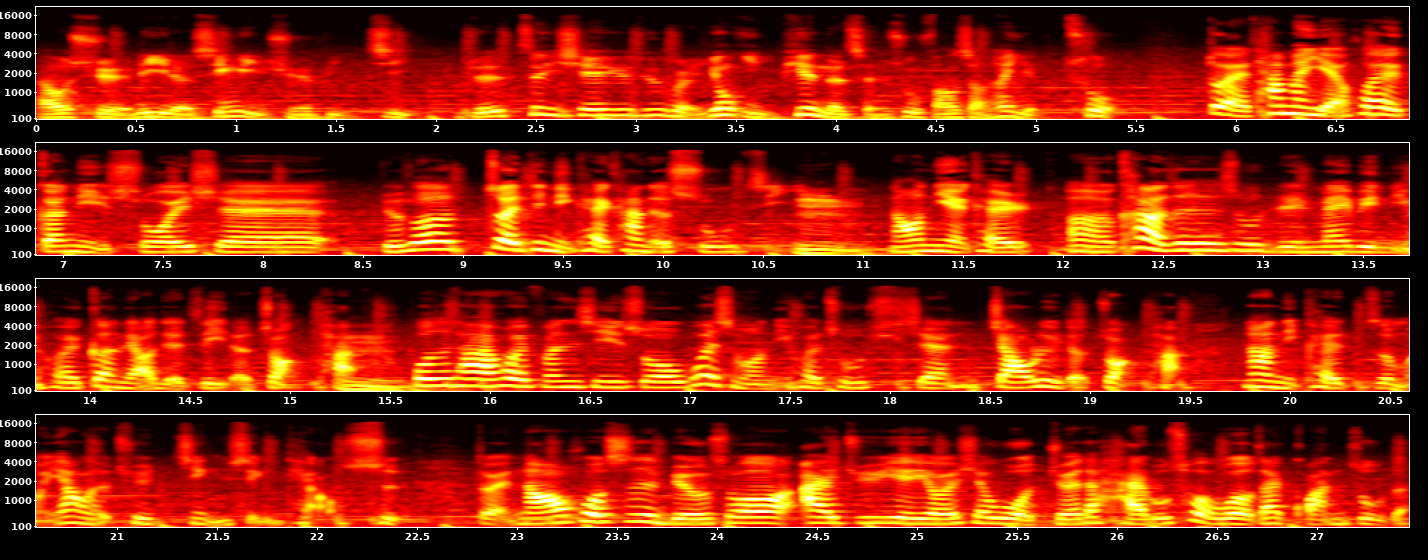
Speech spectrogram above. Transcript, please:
还有雪莉的心理学笔记，我觉得这些 YouTuber 用影片的陈述方式好像也不错。对他们也会跟你说一些，比如说最近你可以看的书籍，嗯然后你也可以呃看了这些书籍，maybe 你会更了解自己的状态。嗯，或是他会分析说为什么你会出现焦虑的状态，那你可以怎么样的去进行调试？对，然后或是比如说 IG 也有一些我觉得还不错，我有在关注的，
